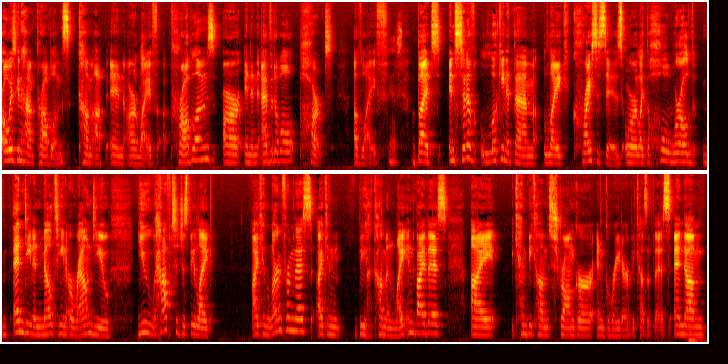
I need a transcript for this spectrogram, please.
always going to have problems come up in our life. Problems are an inevitable part of life. Yes. But instead of looking at them like crises or like the whole world ending and melting around you, you have to just be like, I can learn from this. I can become enlightened by this. I can become stronger and greater because of this. And um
